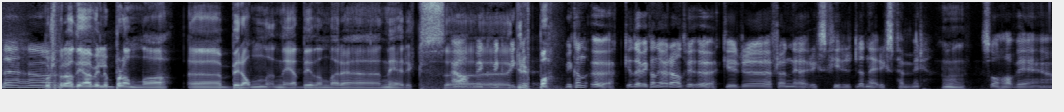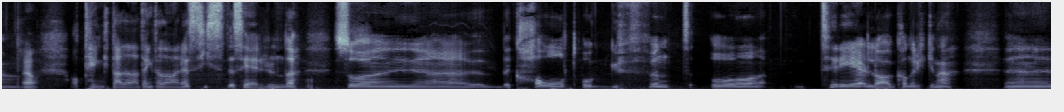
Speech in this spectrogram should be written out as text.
det. Bortsett fra at jeg ville blanda eh, Brann ned i den derre nedrykksgruppa. Ja, vi- vi- vi- Vi kan øke, det vi kan gjøre, er at vi øker eh, fra en nedrykksfirer til en nedrykksfemmer. mm. Så har vi eh, Ja. Og tenk deg det der, tenk deg det der siste serierunde. Så uh, det er kaldt og guffent, og tre lag kan rykke ned. Eh,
